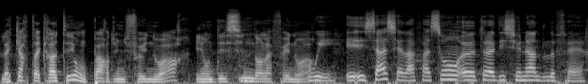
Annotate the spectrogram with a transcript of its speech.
La carte à gratter, on part d'une feuille noire et on dessine dans la feuille noire. Oui, et, ça, c'est la façon euh, traditionnelle de le faire.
